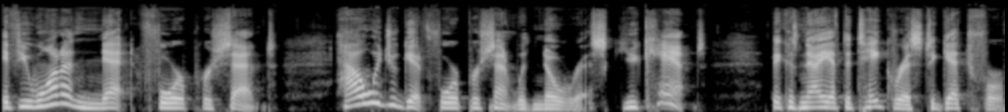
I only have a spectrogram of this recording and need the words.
if you want to net 4%, how would you get 4% with no risk? You can't because now you have to take risk to get for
